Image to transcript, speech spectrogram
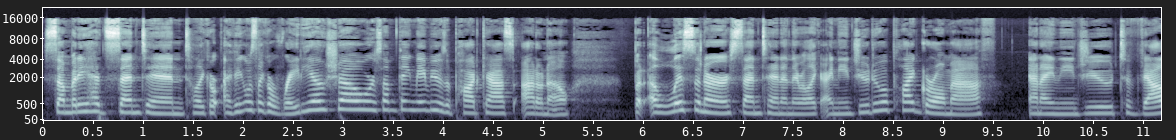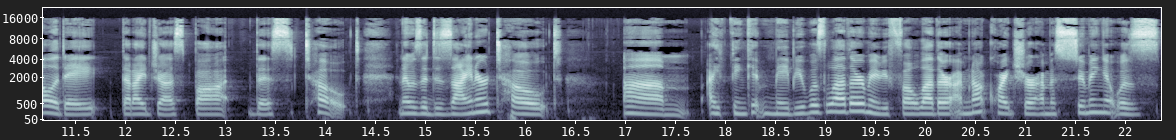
Somebody had sent in to like a, I think it was like a radio show or something. Maybe it was a podcast. I don't know. But a listener sent in and they were like, I need you to apply girl math and I need you to validate that I just bought this tote. And it was a designer tote. Um, I think it maybe was leather, maybe faux leather. I'm not quite sure. I'm assuming it was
